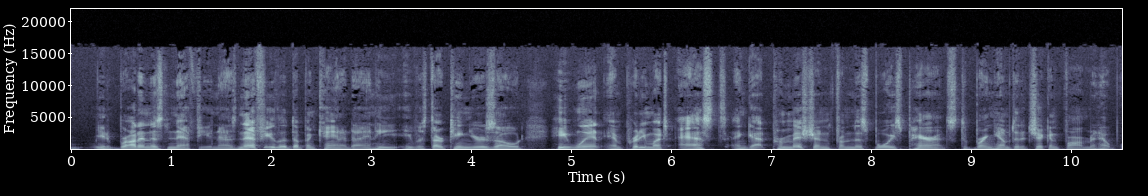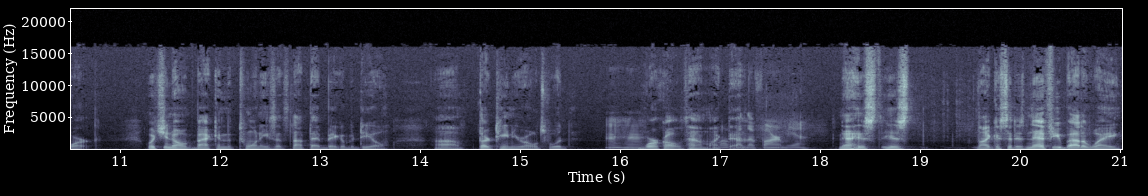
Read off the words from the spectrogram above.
know, brought in his nephew. Now his nephew lived up in Canada, and he he was 13 years old. He went and pretty much asked and got permission from this boy's parents to bring him to the chicken farm and help work. Which you know, back in the 20s, that's not that big of a deal. Uh, 13 year olds would mm-hmm. work all the time like Work that. on the farm, yeah. Now his his like I said, his nephew, by the way,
